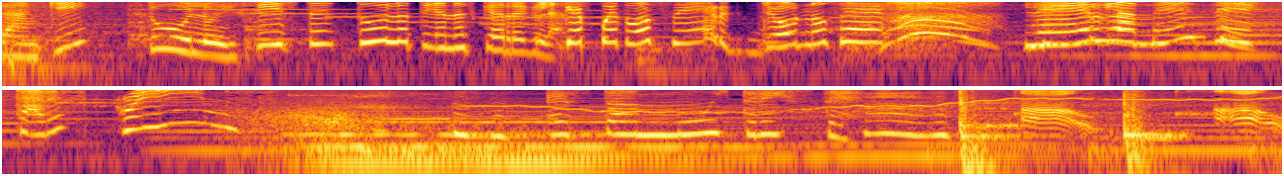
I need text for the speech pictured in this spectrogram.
Frankie, tú lo hiciste, tú lo tienes que arreglar. ¿Qué puedo hacer? Yo no sé. ¡Leer la mente! ¡Cara Screams! Está muy triste. Au, au,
